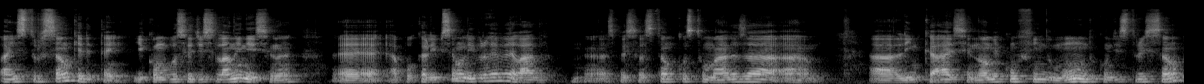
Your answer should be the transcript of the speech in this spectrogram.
a instrução que ele tem. E como você disse lá no início, né? É, Apocalipse é um livro revelado. Né? As pessoas estão acostumadas a, a, a linkar esse nome com o fim do mundo, com destruição,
